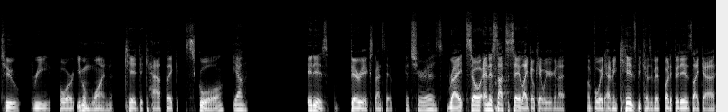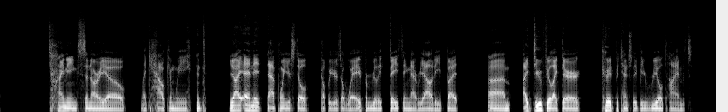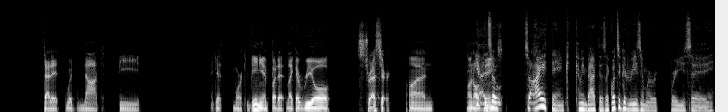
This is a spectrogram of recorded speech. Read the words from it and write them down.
two, three, four, even one kid to Catholic school, yeah it is very expensive, it sure is right? So, and it's not to say like, okay, well, you're going to avoid having kids because of it, but if it is like a timing scenario, like how can we, you know, I, and at that point, you're still a couple years away from really facing that reality. But um, I do feel like there could potentially be real times that it would not be, I guess, more convenient, but it, like a real stressor on on all yeah, things. so so I think coming back to this, like, what's a good reason where where you say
